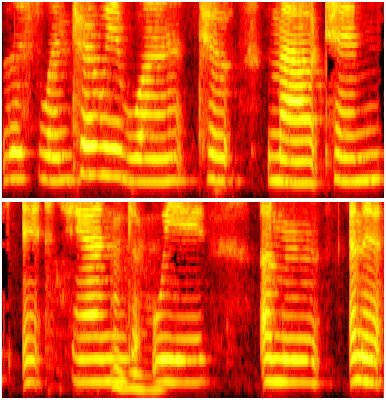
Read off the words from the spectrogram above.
this winter we went to the mountains and Mhm. we um and it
